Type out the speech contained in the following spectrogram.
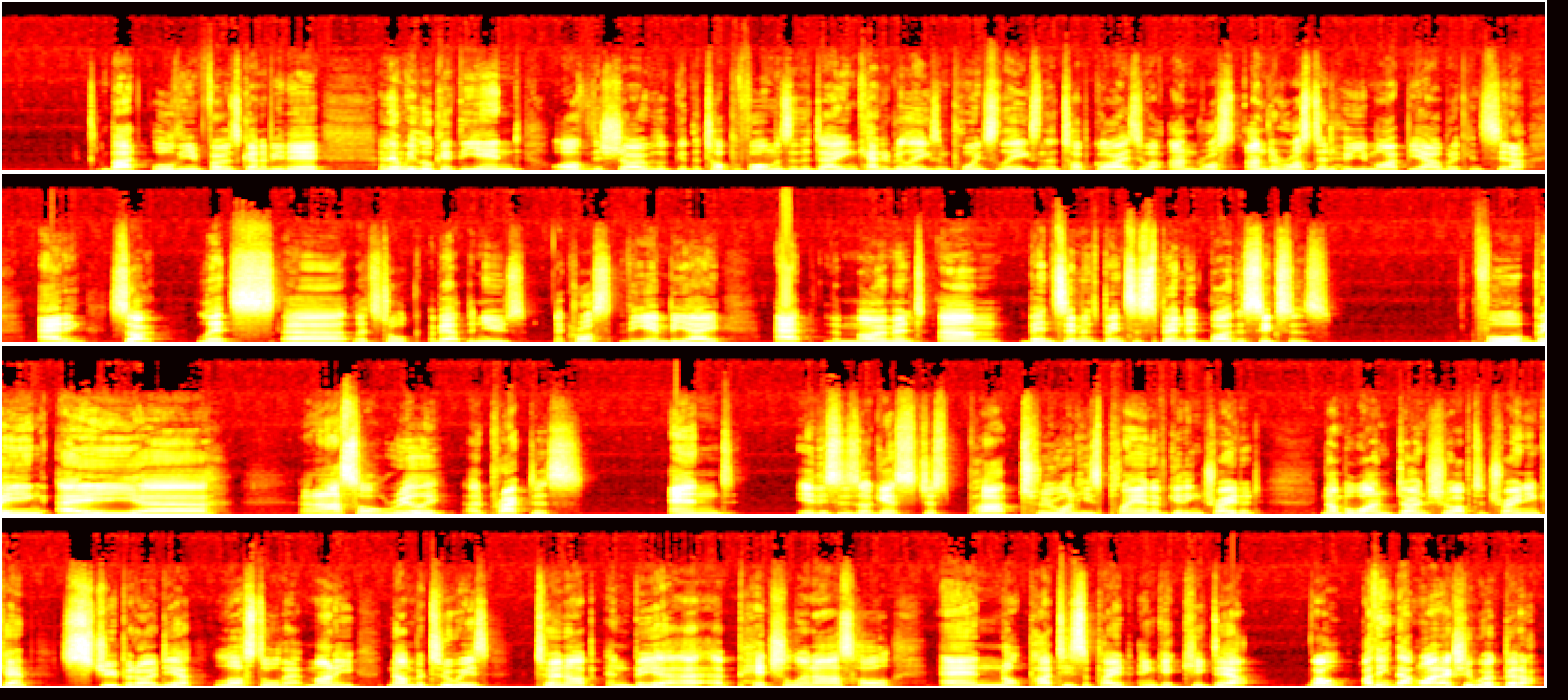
but all the info is going to be there. And then we look at the end of the show. We look at the top performers of the day in category leagues and points leagues, and the top guys who are under rostered, who you might be able to consider adding. So let's uh, let's talk about the news across the NBA at the moment. Um, ben Simmons been suspended by the Sixers for being a uh, an asshole, really, at practice, and this is, I guess, just part two on his plan of getting traded. Number one, don't show up to training camp. Stupid idea. Lost all that money. Number two is turn up and be a, a petulant asshole and not participate and get kicked out. Well, I think that might actually work better.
